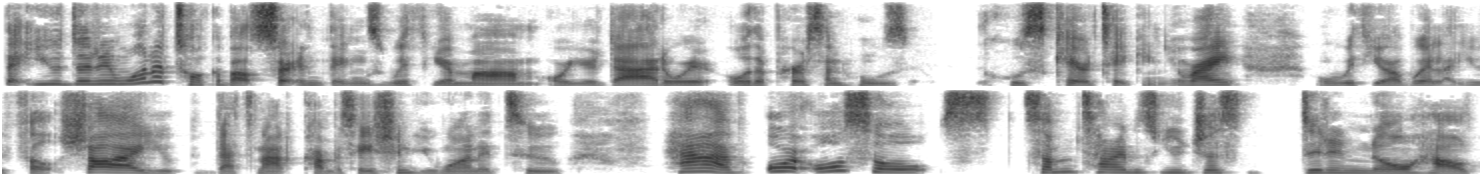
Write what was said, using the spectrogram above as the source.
That you didn't want to talk about certain things with your mom or your dad or or the person who's who's caretaking you, right? Or with your abuela, you felt shy. You that's not conversation you wanted to have, or also sometimes you just didn't know how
